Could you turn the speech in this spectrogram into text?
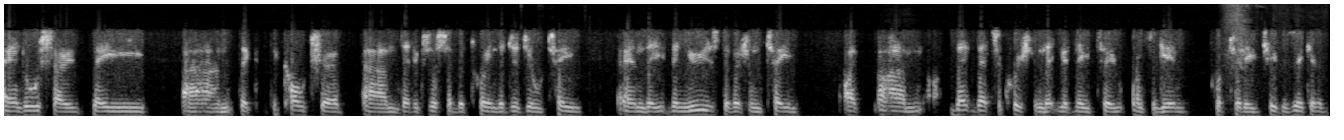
and also the um, the, the, culture um, that existed between the digital team and the, the news division team. I, um, that, that's a question that you'd need to once again put to the chief executive.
